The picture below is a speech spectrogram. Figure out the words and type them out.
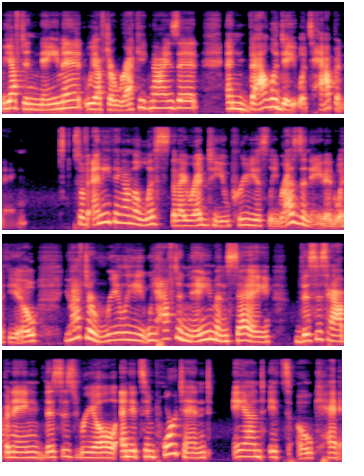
We have to name it, we have to recognize it and validate what's happening so, if anything on the list that I read to you previously resonated with you, you have to really, we have to name and say, this is happening, this is real, and it's important. And it's okay.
